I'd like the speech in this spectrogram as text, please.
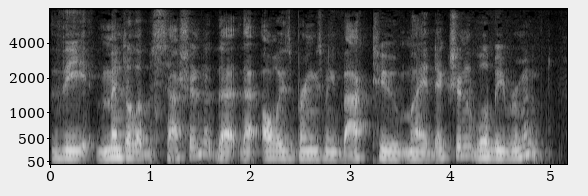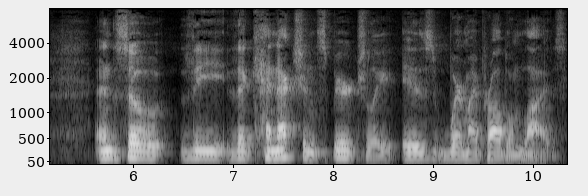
the mental obsession that that always brings me back to my addiction will be removed. And so the the connection spiritually is where my problem lies.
